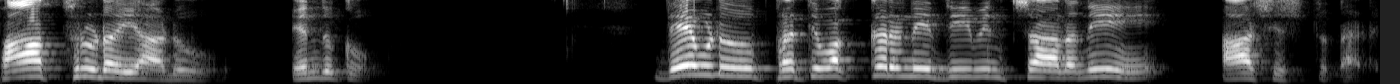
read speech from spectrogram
పాత్రుడయ్యాడు. ఎందుకు? దేవుడు ప్రతి ఒక్కరిని దీవించాలని ఆశిస్తున్నాడు.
